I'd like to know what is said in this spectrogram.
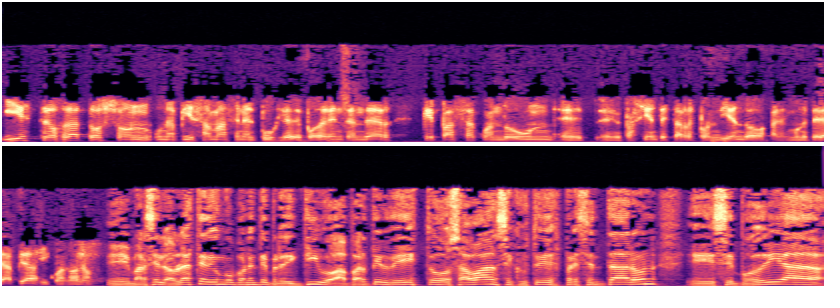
y estos datos son una pieza más en el puzzle de poder entender qué pasa cuando un eh, eh, paciente está respondiendo a la inmunoterapia y cuando no. Eh, Marcelo, hablaste de un componente predictivo. A partir de estos avances que ustedes presentaron, ¿se podría,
